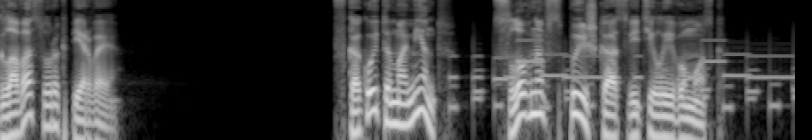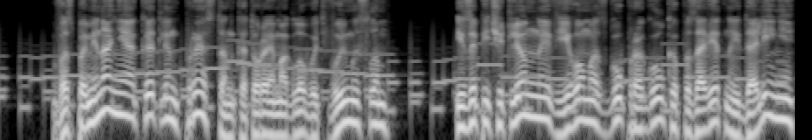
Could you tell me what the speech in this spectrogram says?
Глава 41 В какой-то момент словно вспышка осветила его мозг. Воспоминание о Кэтлин Престон, которое могло быть вымыслом, и запечатленная в его мозгу прогулка по заветной долине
